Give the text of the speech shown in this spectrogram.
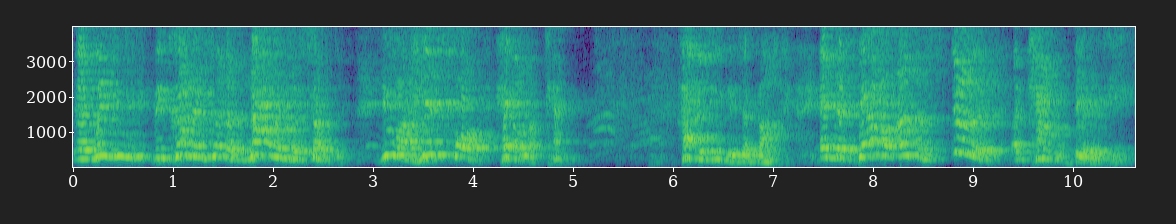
And when you become into the knowledge of something, you are henceforth held accountable. Hallelujah to God. And the devil understood accountability,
